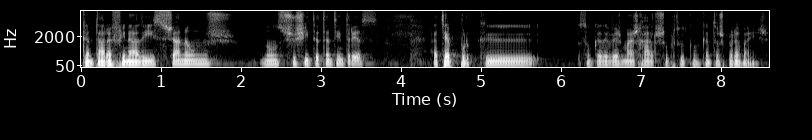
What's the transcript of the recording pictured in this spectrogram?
cantar afinado isso já não nos, não nos suscita tanto interesse. Até porque são cada vez mais raros, sobretudo quando cantam os parabéns.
